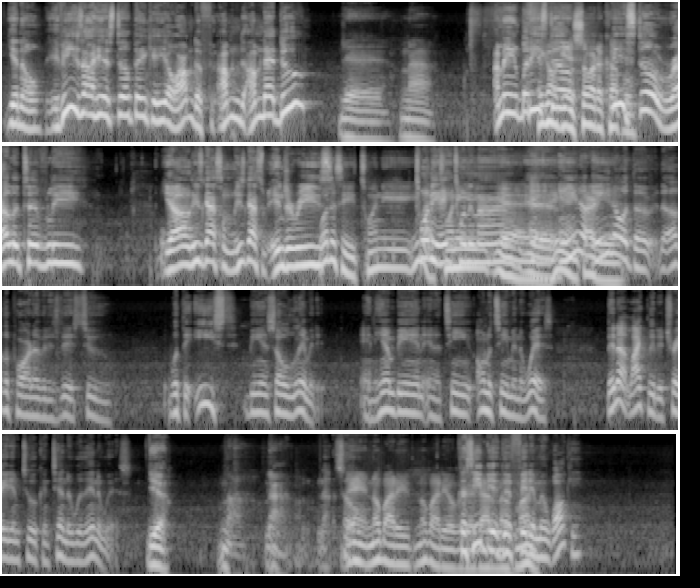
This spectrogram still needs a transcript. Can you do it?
you know, if he's out here still thinking, yo, I'm the I'm I'm that dude. Yeah, nah. I mean, but he's He gonna still get short a couple. he's still relatively young. He's got some he's got some injuries. What is he? 20, he 28, 29? Yeah, Yeah. yeah. and, and you know, and you know what the the other part of it is this too, with the East being so limited, and him being in a team on a team in the West, they're not likely to trade him to a contender within the West. yeah. Nah. Nah. Nah, so They ain't nobody, nobody over because he'd got be a enough good fit money. in Milwaukee.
